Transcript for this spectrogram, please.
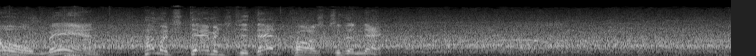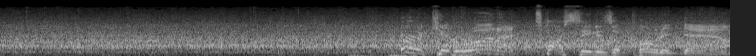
Oh, man. How much damage did that cause to the neck? Hurricanrana tossing his opponent down.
